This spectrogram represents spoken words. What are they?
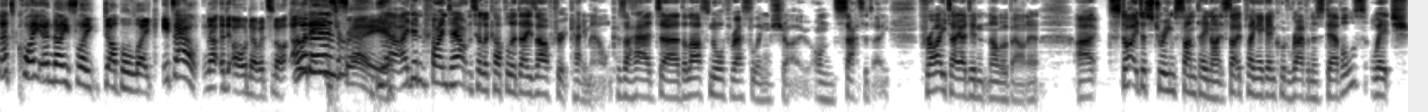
that's quite a nice, like, double, like, it's out! No, oh, no, it's not. Oh, Oh, it it is! is. Hooray! Yeah, I didn't find out until a couple of days after it came out because I had uh, the last North Wrestling show on Saturday. Friday, I didn't know about it. Uh, started to stream Sunday night. Started playing a game called Ravenous Devils, which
